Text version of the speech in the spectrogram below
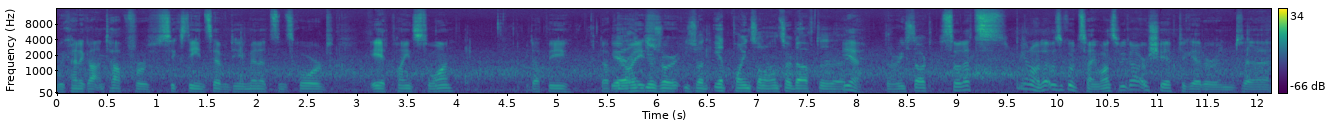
We kind of got on top for 16, 17 minutes and scored eight points to one. Would that be that yeah, right? you were you had eight points unanswered after the, yeah. the restart. So that's you know that was a good time once we got our shape together, and uh,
